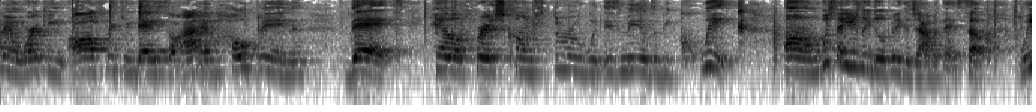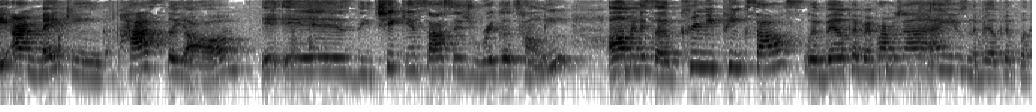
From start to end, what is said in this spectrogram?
Working all freaking day, so I am hoping that HelloFresh comes through with this meal to be quick. Um, which they usually do a pretty good job with that. So we are making pasta, y'all. It is the chicken sausage rigatoni. Um, and it's a creamy pink sauce with bell pepper and parmesan. I ain't using the bell pepper.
